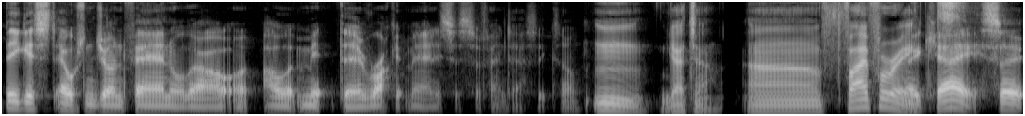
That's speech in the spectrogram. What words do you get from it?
biggest Elton John fan, although I'll, I'll admit the Rocket Man is just a fantastic song. Mm, gotcha. Uh, five for eight. Okay, so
